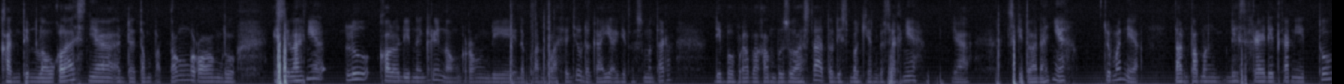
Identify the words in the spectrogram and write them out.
kantin low classnya ada tempat nongkrong lu istilahnya lu kalau di negeri nongkrong di depan kelas aja udah gaya gitu. Sementara di beberapa kampus swasta atau di sebagian besarnya ya segitu adanya. Cuman ya tanpa mendiskreditkan itu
